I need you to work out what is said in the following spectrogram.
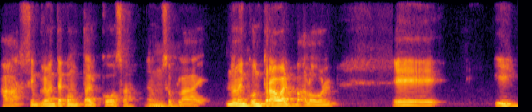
a simplemente contar cosas en un supply. No le encontraba el valor. Eh, y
